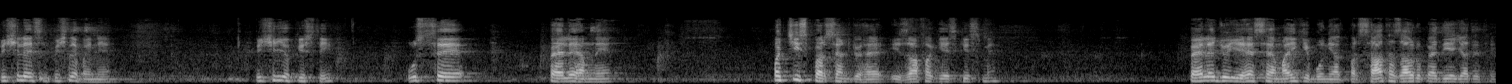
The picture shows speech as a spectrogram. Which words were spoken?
पिछले पिछले महीने, पिछली जो किस्त थी, उससे पहले हमने 25 परसेंट जो है इजाफा किया इस किस्त में। पहले जो ये है सहमाई की बुनियाद पर सात हज़ार रुपये दिए जाते थे।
